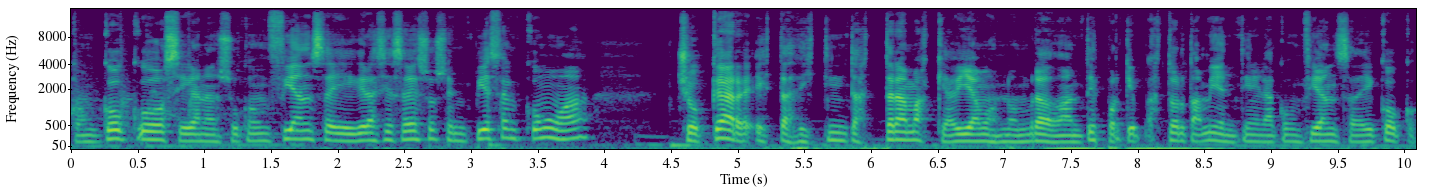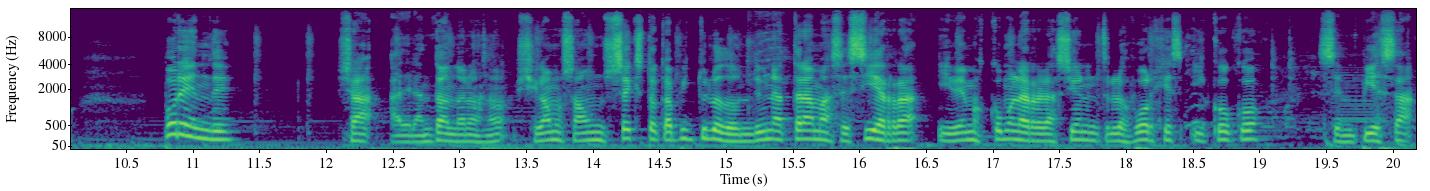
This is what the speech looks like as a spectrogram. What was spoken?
con Coco, se ganan su confianza y gracias a eso se empiezan como a chocar estas distintas tramas que habíamos nombrado antes, porque Pastor también tiene la confianza de Coco. Por ende, ya adelantándonos, ¿no? Llegamos a un sexto capítulo donde una trama se cierra y vemos cómo la relación entre los Borges y Coco se empieza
